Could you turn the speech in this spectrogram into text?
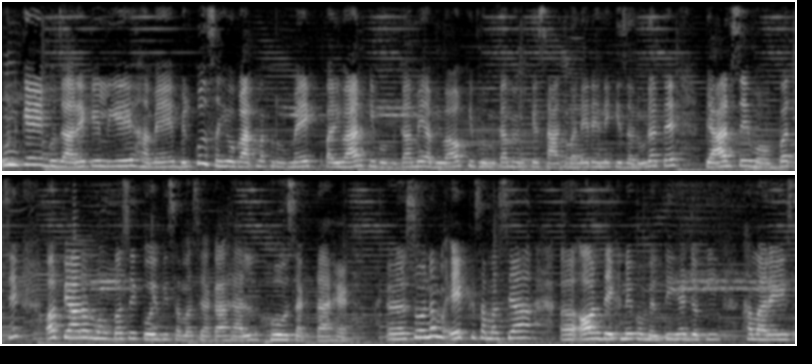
उनके गुजारे के लिए हमें बिल्कुल सहयोगात्मक रूप में एक परिवार की भूमिका में, अभिभावक की भूमिका में उनके साथ बने रहने की ज़रूरत है, प्यार से, मोहब्बत से और प्यार और मोहब्बत से कोई भी समस्या का हल हो सकता है। सोनम, एक समस्या और देखने को मिलती है जो कि हमारे इस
